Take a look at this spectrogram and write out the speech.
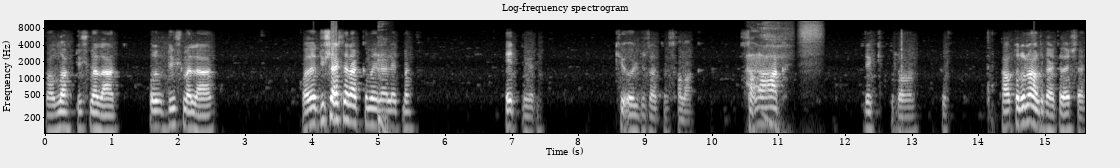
Allah düşme lan. Oğlum düşme lan. Bana düşersen hakkımı helal etmem. Etmiyorum. Ki öldü zaten salak. Salak. Direkt çıktı lan. Dur. Pantolonu aldık arkadaşlar.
